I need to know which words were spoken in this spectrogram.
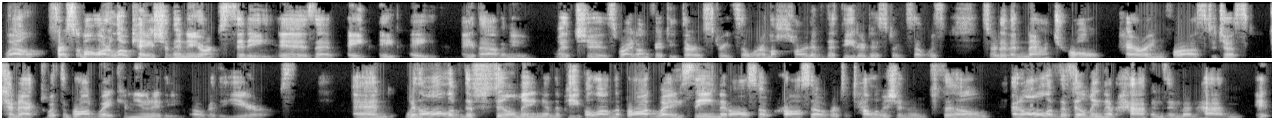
Well, first of all, our location in New York City is at 888 8th Avenue, which is right on 53rd Street. So we're in the heart of the theater district. So it was sort of a natural pairing for us to just connect with the Broadway community over the years. And with all of the filming and the people on the Broadway scene that also cross over to television and film, and all of the filming that happens in Manhattan, it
